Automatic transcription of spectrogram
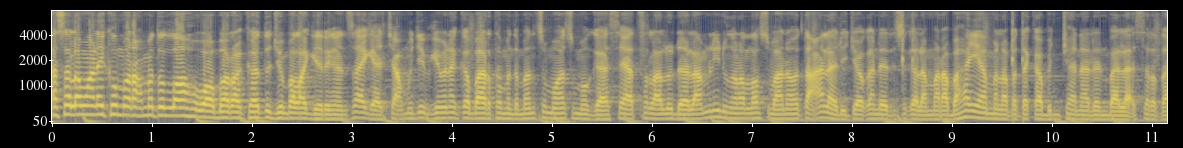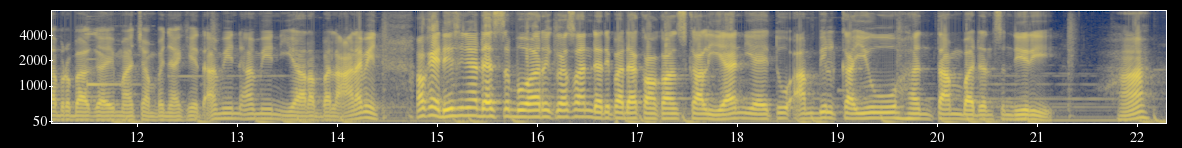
Assalamualaikum warahmatullahi wabarakatuh. Jumpa lagi dengan saya Gacha Mujib Gimana kabar teman-teman? Semua Semoga sehat selalu dalam lindungan Allah subhanahu wa ta'ala Dijauhkan dari segala mara bahaya Malapetaka bencana dan balak Serta berbagai macam penyakit. Amin amin ya rabbal alamin. Oke di sini ada sebuah requestan Daripada kawan-kawan sekalian Yaitu ambil kayu hentam badan sendiri. Hah?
